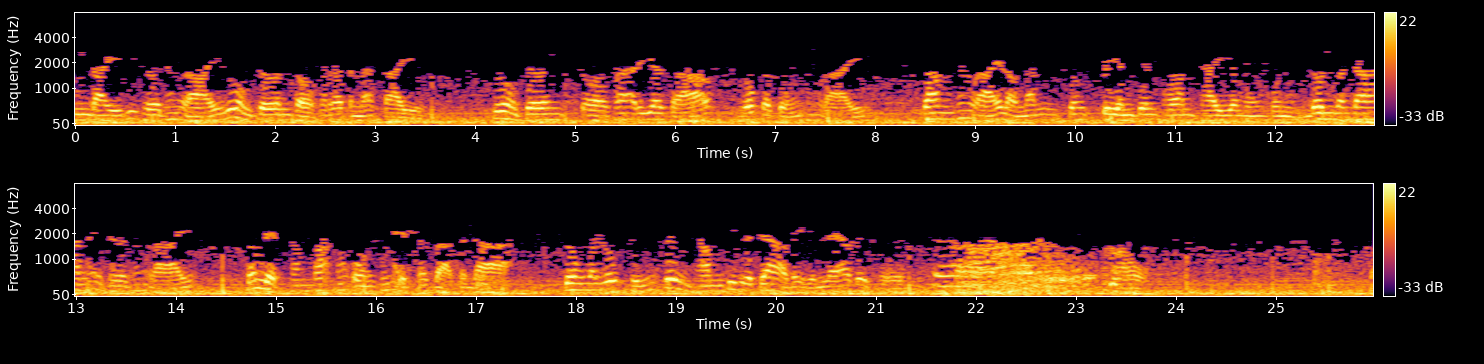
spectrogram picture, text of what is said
รรมใดที่เธอทั้งหลายล่วงเกินต่อพระรัตนตรัยล่วงเกินต่อพระอริยสาวกประสงค์ทั้งหลายกรรมทั้งหลายเหล่านั้นจงเปลี่ยนเป็นพรชัยมงคลดลบันดาลให้เธอทั้งหลายสำเร็จธรรมะขององค์สมเด็จพระศาสดา จงบรรลุถึงซึ่งธรรมที่พระเจ้าได้เห็นแล้วด้วยเถิดเอาไป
